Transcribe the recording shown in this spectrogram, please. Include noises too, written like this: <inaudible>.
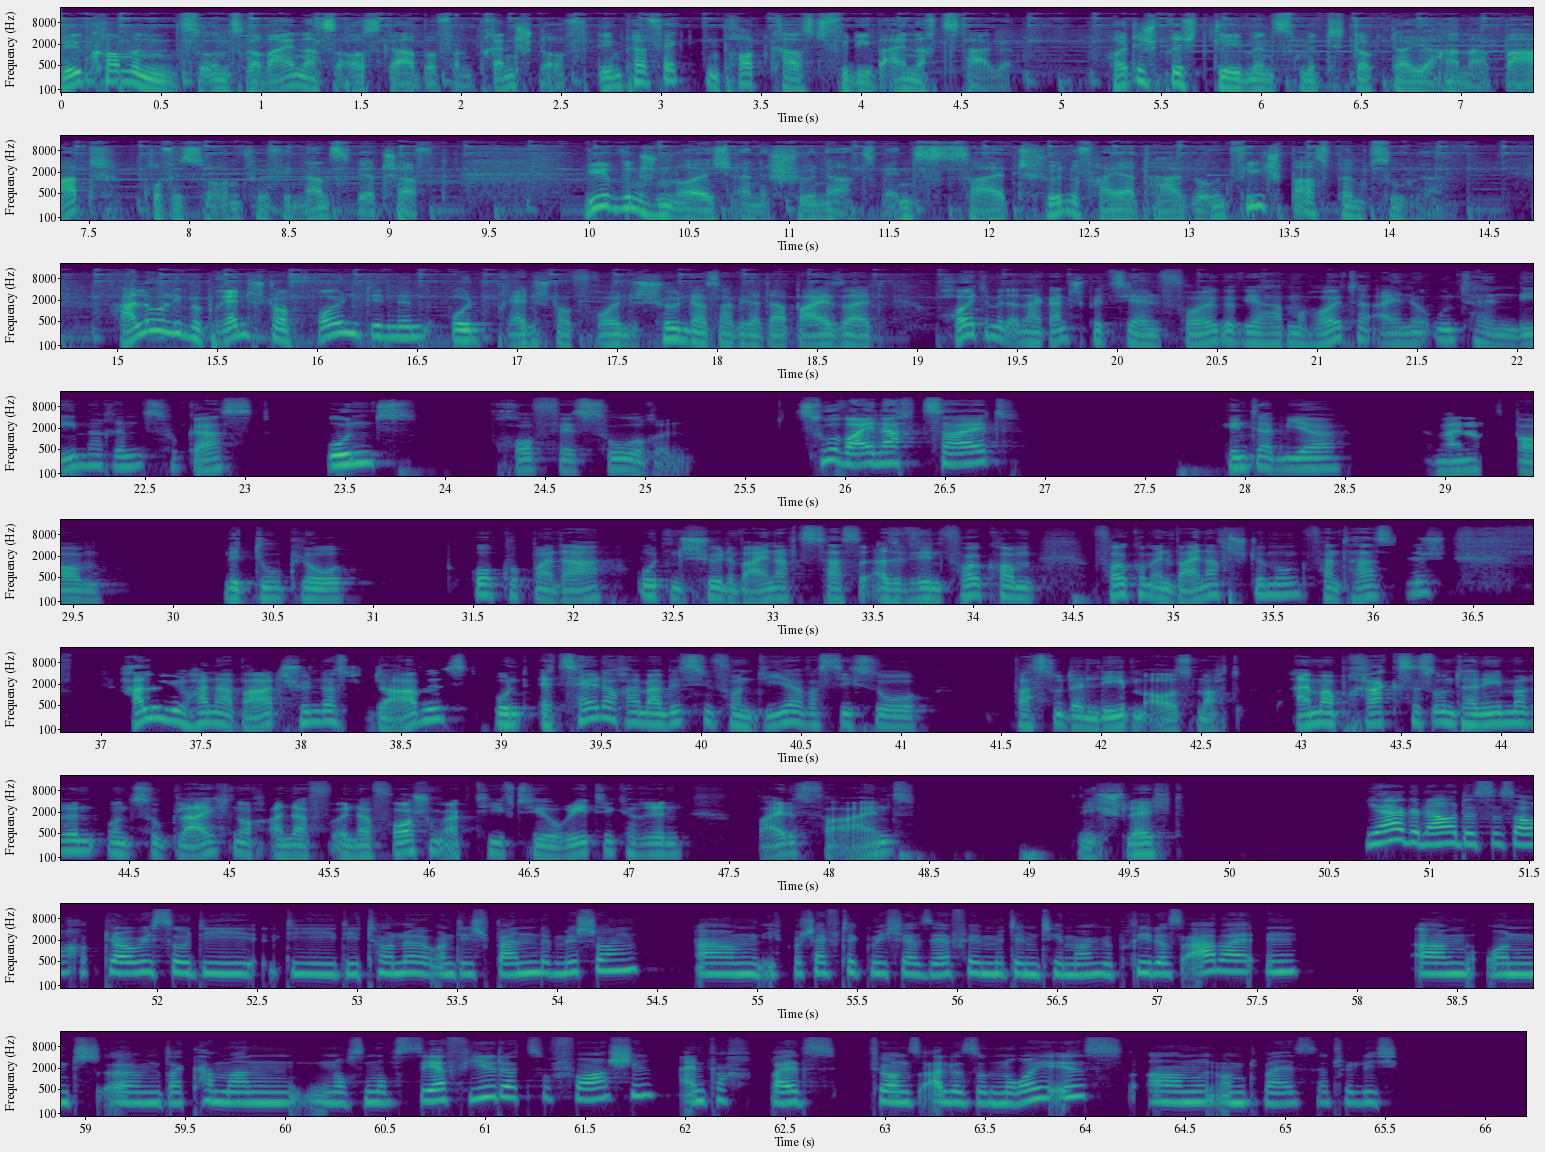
Willkommen zu unserer Weihnachtsausgabe von Brennstoff, dem perfekten Podcast für die Weihnachtstage. Heute spricht Clemens mit Dr. Johanna Barth, Professorin für Finanzwirtschaft. Wir wünschen euch eine schöne Adventszeit, schöne Feiertage und viel Spaß beim Zuhören. Hallo liebe Brennstofffreundinnen und Brennstofffreunde, schön, dass ihr wieder dabei seid. Heute mit einer ganz speziellen Folge. Wir haben heute eine Unternehmerin zu Gast und Professorin. Zur Weihnachtszeit hinter mir der Weihnachtsbaum mit Duplo. Oh, guck mal da. Und eine schöne Weihnachtstasse. Also wir sind vollkommen, vollkommen in Weihnachtsstimmung. Fantastisch. Hallo Johanna Barth, schön, dass du da bist. Und erzähl doch einmal ein bisschen von dir, was dich so, was du dein Leben ausmacht einmal Praxisunternehmerin und zugleich noch an der, in der Forschung aktiv, Theoretikerin, beides vereint. Nicht schlecht. Ja, genau, das ist auch, glaube ich, so die, die, die tolle und die spannende Mischung. Ähm, ich beschäftige mich ja sehr viel mit dem Thema hybrides Arbeiten. Ähm, und ähm, da kann man noch, noch sehr viel dazu forschen, einfach weil es für uns alle so neu ist ähm, und weil es natürlich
